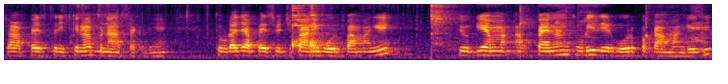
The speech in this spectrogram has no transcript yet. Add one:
ਤਾਂ ਆਪਾਂ ਇਸ ਤਰੀਕੇ ਨਾਲ ਬਣਾ ਸਕਦੇ ਹਾਂ। ਥੋੜਾ ਜਿਹਾ ਆਪਾਂ ਇਸ ਵਿੱਚ ਪਾਣੀ ਹੋਰ ਪਾਵਾਂਗੇ, ਕਿਉਂਕਿ ਆਪਾਂ ਇਹਨਾਂ ਨੂੰ ਥੋੜੀ ਦੇਰ ਹੋਰ ਪਕਾਵਾਂਗੇ ਜੀ।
